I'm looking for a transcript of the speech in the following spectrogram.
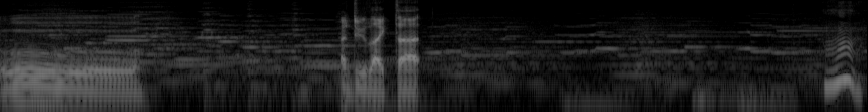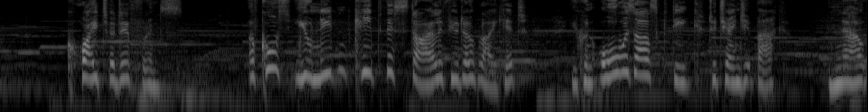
Ooh. Do like that. Hmm. Quite a difference. Of course, you needn't keep this style if you don't like it. You can always ask Deek to change it back. Now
